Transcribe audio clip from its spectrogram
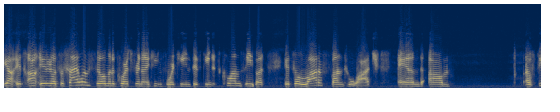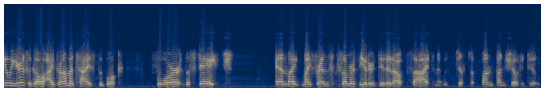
Yeah, it's uh, you know it's a silent film, and of course for 1914, 15, it's clumsy, but it's a lot of fun to watch. And um, a few years ago, I dramatized the book for the stage, and my my friend's summer theater did it outside, and it was just a fun, fun show to do.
